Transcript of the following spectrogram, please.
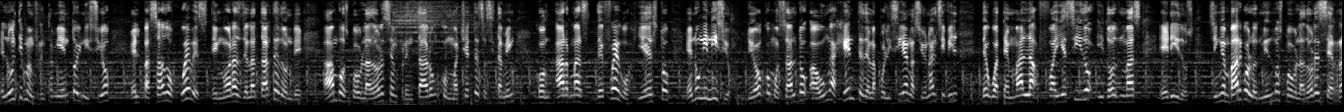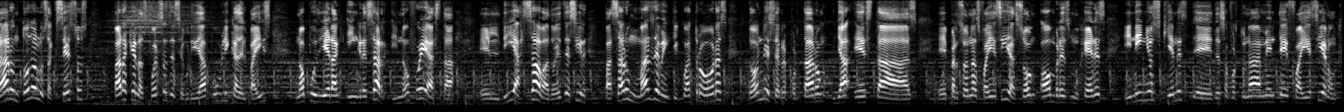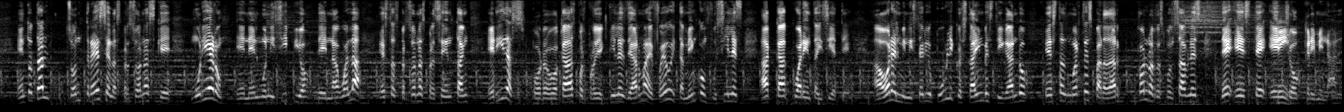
El último enfrentamiento inició el pasado jueves en horas de la tarde donde ambos pobladores se enfrentaron con machetes así también con armas de fuego y esto en un inicio dio como saldo a un agente de la Policía Nacional Civil de Guatemala fallecido y dos más heridos. Sin embargo, los mismos pobladores cerraron todos los accesos para que las fuerzas de seguridad pública del país no pudieran ingresar y no fue hasta el día sábado, es decir, pasaron más de 24 horas donde se reportaron ya estas eh, personas fallecidas. Son hombres, mujeres y niños quienes eh, desafortunadamente fallecieron. En total son 13 las personas que murieron en el municipio de Nahualá. Estas personas presentan heridas provocadas por proyectiles de arma de fuego y también con fusiles AK-47. Ahora el Ministerio Público está investigando estas muertes para dar con los responsables de este hecho criminal.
